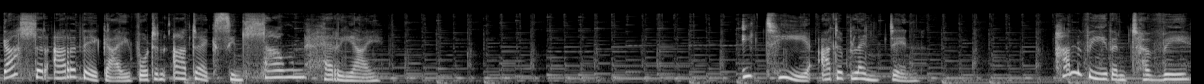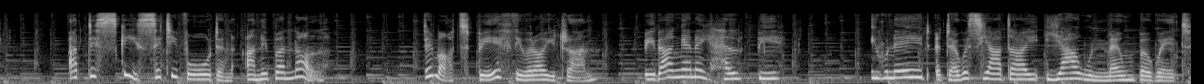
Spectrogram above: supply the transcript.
Gall yr arddegau fod yn adeg sy'n llawn heriau. I ti a dy blentyn. Pan fydd yn tyfu a dysgu sut i fod yn anibynnol, Dim ot beth yw'r oedran, bydd angen ei helpu i wneud y dewisiadau iawn mewn bywyd.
